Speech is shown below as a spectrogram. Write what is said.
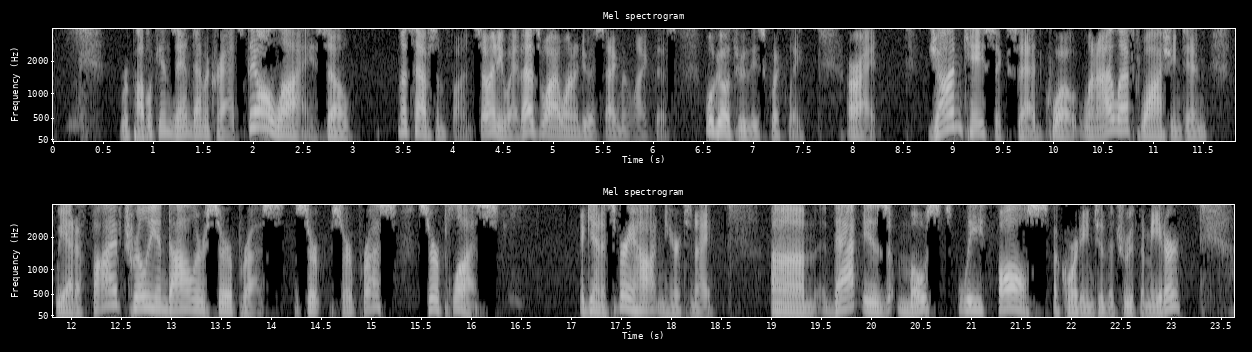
Republicans and Democrats, they all lie. So let's have some fun. So anyway, that's why I want to do a segment like this. We'll go through these quickly. All right. John Kasich said, quote, when I left Washington, we had a $5 trillion surplus, sur, surplus, surplus Again, it's very hot in here tonight. Um, that is mostly false, according to the Truthometer.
